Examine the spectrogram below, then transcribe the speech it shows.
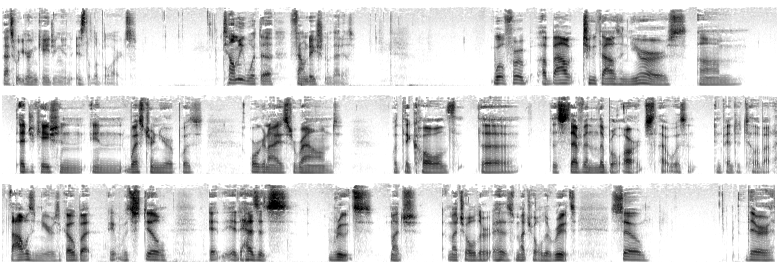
that's what you're engaging in, is the liberal arts. Tell me what the foundation of that is. Well, for about 2,000 years, um, education in Western Europe was organized around what they called the the seven liberal arts. That wasn't invented till about a thousand years ago, but it was still it, it has its roots much much older has much older roots. So there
